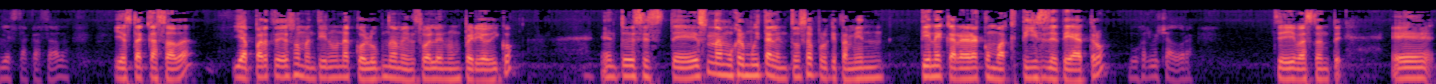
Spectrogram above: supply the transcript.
Y está casada. y está casada. Y aparte de eso mantiene una columna mensual en un periódico. Entonces, este, es una mujer muy talentosa porque también tiene carrera como actriz de teatro. Mujer luchadora. Sí, bastante. Eh,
